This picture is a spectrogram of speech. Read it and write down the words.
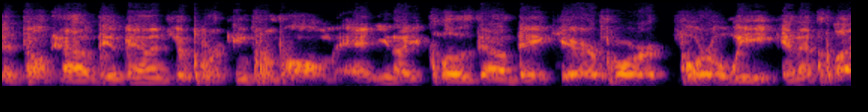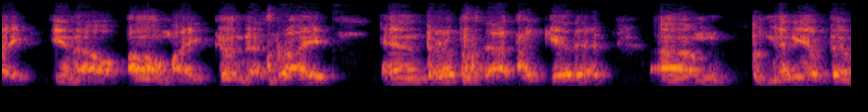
that don't have the advantage of working from home. And, you know, you close down daycare for, for a week and it's like, you know, oh my goodness, right? And they're upset. I get it. Um, but many of them,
